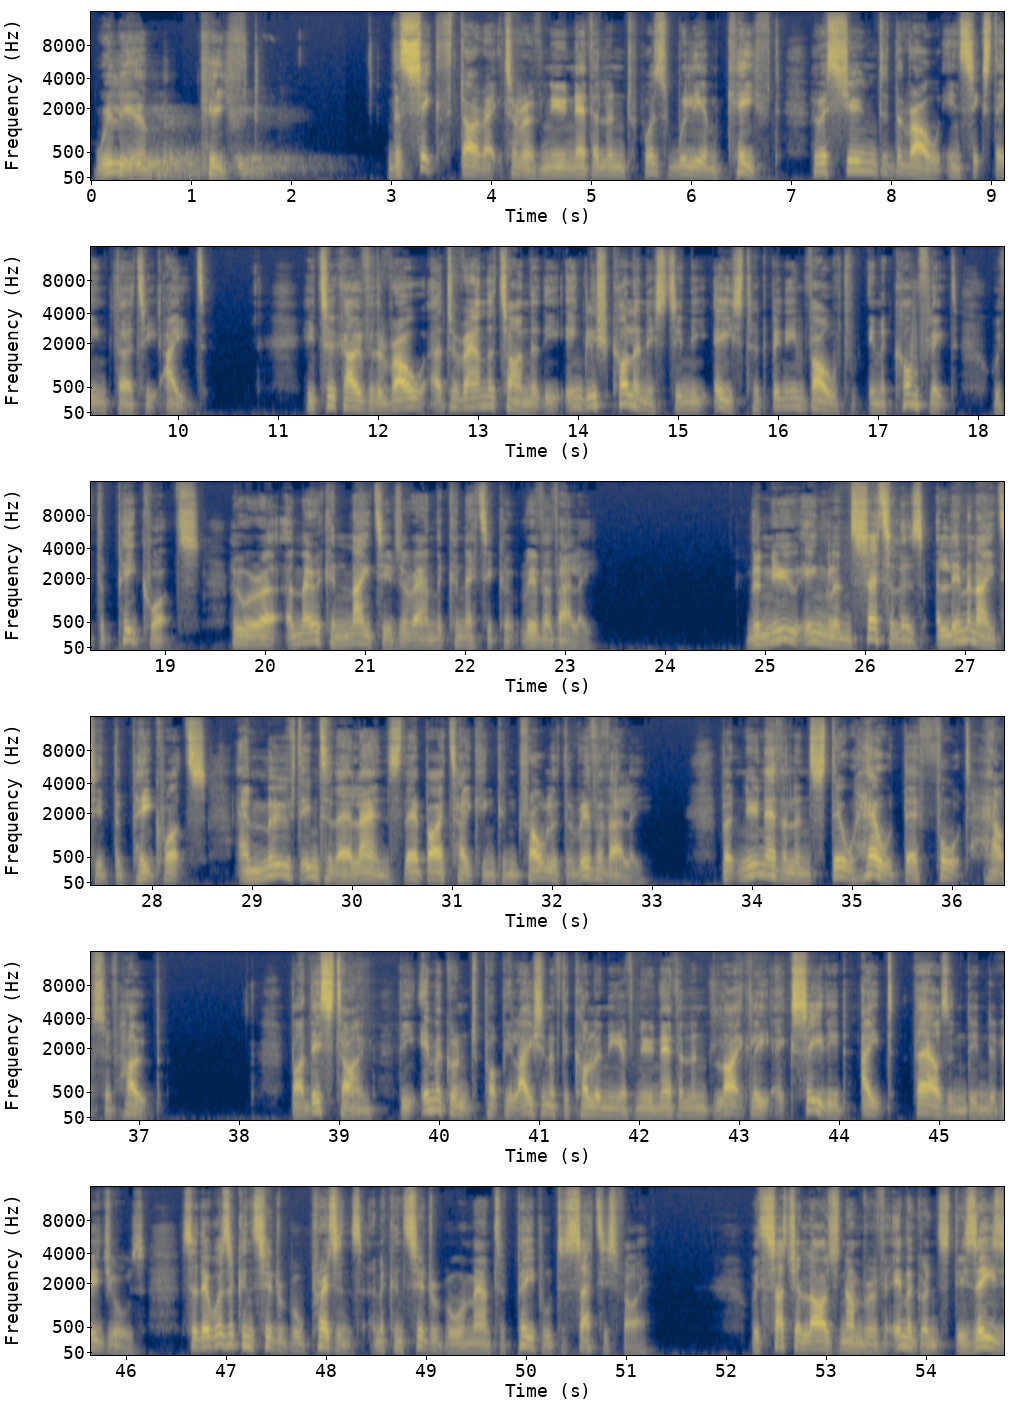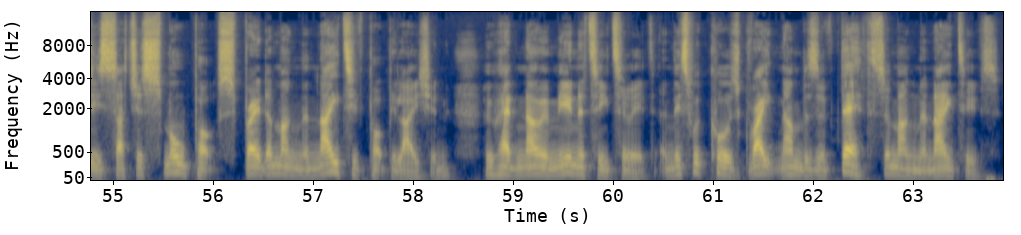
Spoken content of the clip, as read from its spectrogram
William Kieft. The sixth director of New Netherland was William Kieft, who assumed the role in 1638. He took over the role at around the time that the English colonists in the east had been involved in a conflict with the Pequots, who were uh, American natives around the Connecticut River Valley. The New England settlers eliminated the Pequots and moved into their lands, thereby taking control of the river valley. But New Netherland still held their Fort House of Hope. By this time, the immigrant population of the colony of New Netherland likely exceeded 8,000 individuals, so there was a considerable presence and a considerable amount of people to satisfy. With such a large number of immigrants, diseases such as smallpox spread among the native population who had no immunity to it, and this would cause great numbers of deaths among the natives.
